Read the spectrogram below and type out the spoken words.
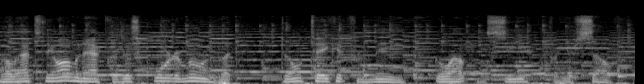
Well, that's the almanac for this quarter moon, but don't take it from me. Go out and see for yourself.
